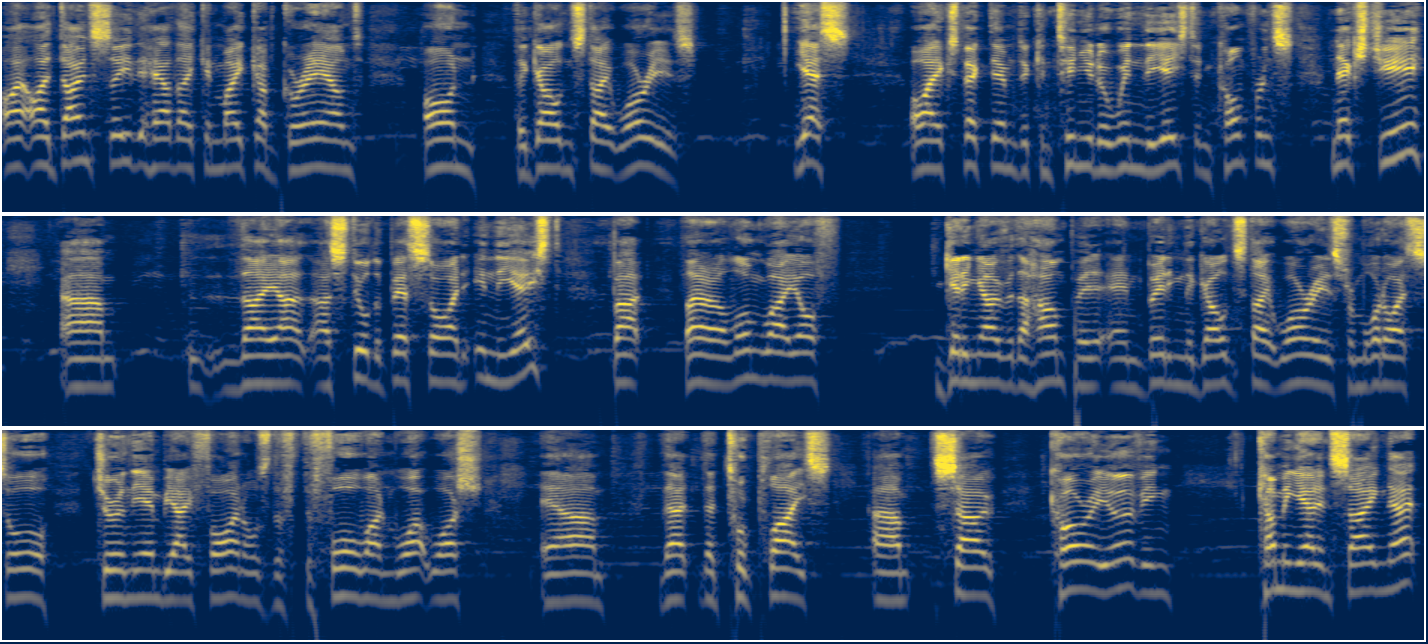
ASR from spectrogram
I, I don't see how they can make up ground on the Golden State Warriors. Yes, I expect them to continue to win the Eastern Conference next year. Um, they are, are, still the best side in the East, but they are a long way off getting over the hump and, beating the Golden State Warriors from what I saw during the NBA Finals, the, 4 1 whitewash um, that, that took place. Um, so, Kyrie Irving coming out and saying that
